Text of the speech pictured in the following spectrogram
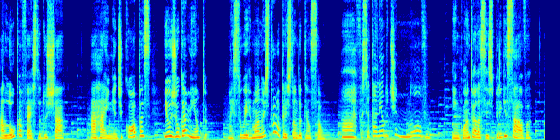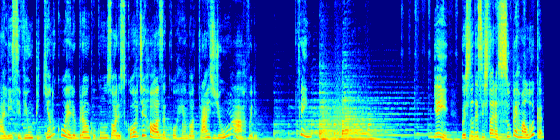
a louca festa do chá, a rainha de copas e o julgamento. Mas sua irmã não estava prestando atenção. Ah, você está lendo de novo. Enquanto ela se espreguiçava, Alice viu um pequeno coelho branco com os olhos cor-de-rosa correndo atrás de uma árvore. Fim. E aí, gostou dessa história super maluca?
